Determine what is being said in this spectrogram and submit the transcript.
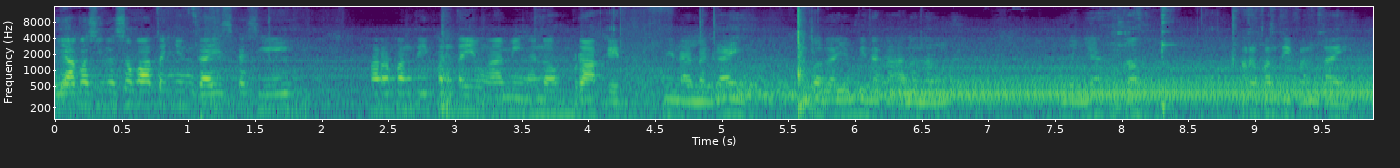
Kaya ako sinusukatan yun guys kasi para pantay-pantay yung aming ano bracket nilalagay. Kumbaga yung pinakaano ng ano niya, ito. Para pantay-pantay.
